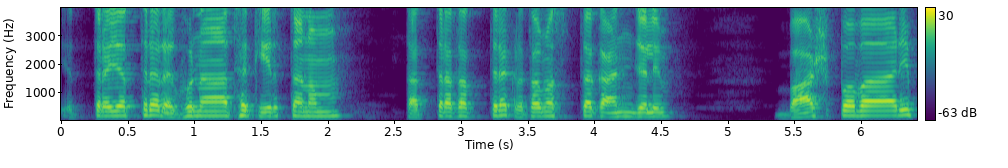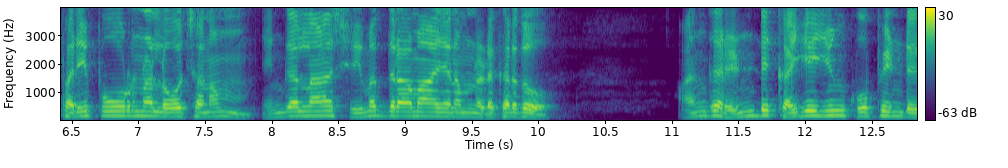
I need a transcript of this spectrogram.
எத்த எத்த ரகுநாத கீர்த்தனம் தத்திர தத்திர கிருதமஸ்தகாஞ்சலிம் பாஷ்பவாரி பரிபூர்ணலோச்சனம் எங்கெல்லாம் ஸ்ரீமத் ராமாயணம் நடக்கிறதோ அங்கே ரெண்டு கையையும் கூப்பிண்டு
